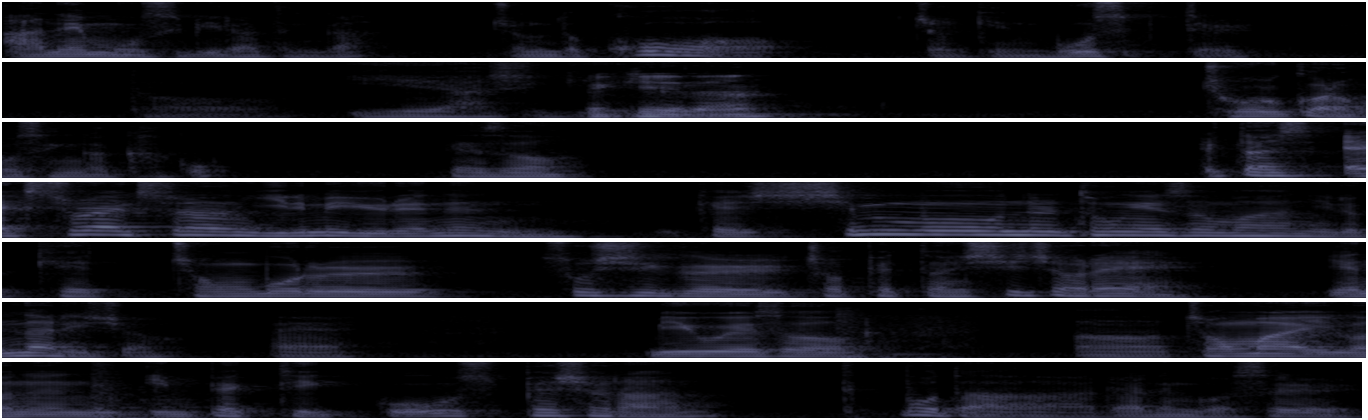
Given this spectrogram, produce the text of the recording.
어, 안의 모습이라든가 좀 더 코어적인 모습들 더 이해하시기 Yükiden. 좋을 거라고 생각하고 그래서 일단 XTRA XTRA라는 이름의 유래는 이렇게 신문을 통해서만 이렇게 정보를 소식을 접했던 시절에 옛날이죠. 예. 미국에서 어, 정말 이거는 임팩트 있고 special한 특보다라는 것을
